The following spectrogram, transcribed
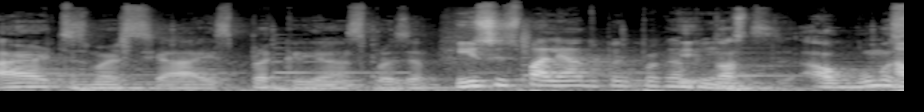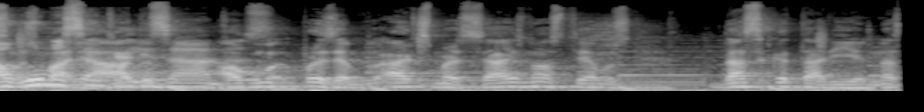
artes marciais para crianças, por exemplo. Isso espalhado por, por E Campinas. nós, algumas, Algumas são centralizadas. alguma- por exemplo, artes marciais nós temos da secretaria, na,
